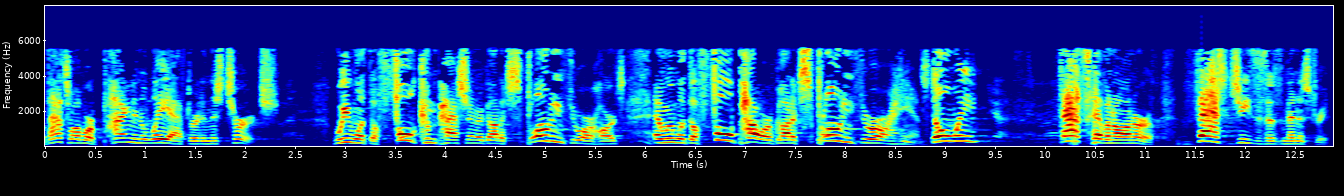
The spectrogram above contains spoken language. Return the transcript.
Well, that's why we're pining away after it in this church. We want the full compassion of God exploding through our hearts, and we want the full power of God exploding through our hands, don't we? That's heaven on earth. That's Jesus' ministry.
